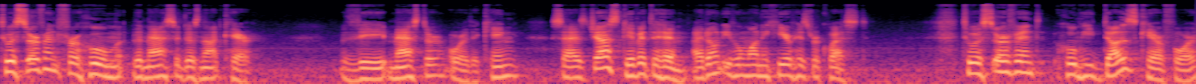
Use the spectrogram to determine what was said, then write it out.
To a servant for whom the master does not care, the master or the king says, Just give it to him. I don't even want to hear his request. To a servant whom he does care for,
